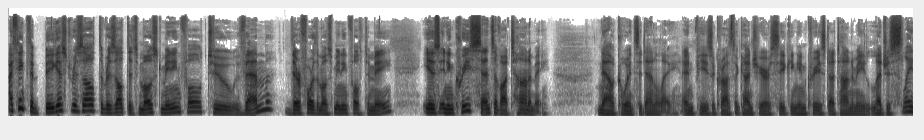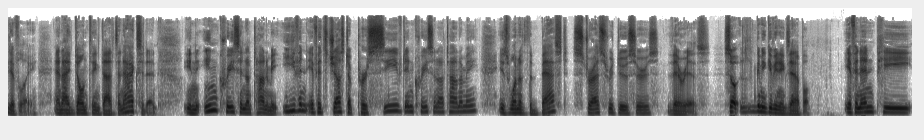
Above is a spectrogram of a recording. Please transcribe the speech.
I think the biggest result, the result that's most meaningful to them, therefore the most meaningful to me, is an increased sense of autonomy. Now, coincidentally, NPs across the country are seeking increased autonomy legislatively, and I don't think that's an accident. An increase in autonomy, even if it's just a perceived increase in autonomy, is one of the best stress reducers there is. So, let me give you an example. If an NP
